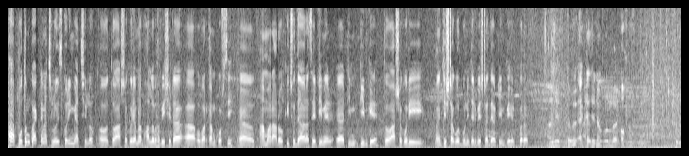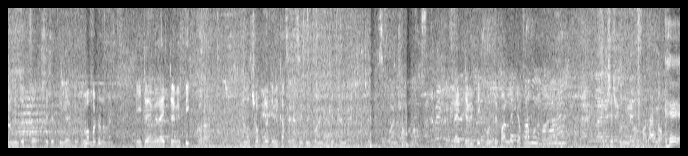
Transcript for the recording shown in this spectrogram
হ্যাঁ প্রথম কয়েকটা ম্যাচ লো স্কোরিং ম্যাচ ছিল তো আশা করি আমরা ভালোভাবেই সেটা ওভারকাম করছি। আমার আরও কিছু দেওয়ার আছে টিমের টিম টিমকে তো আশা করি চেষ্টা করব নিজের বেস্টটা দেওয়ার টিমকে হেল্প করার। তবে একটা যেটা বলল টুর্নামেন্টের তো শেষের দিকে লম্বা টুর্নামেন্ট এই টাইমে রাইট টাইমে পিক করা। আমার সবগুলো টিমই কাছাকাছি দুই পয়েন্ট ডিফারেন্ট পয়েন্ট সম্ভব রাইট টাইমে পিক করতে পারলে কি আপনার মনে করেন হ্যাঁ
